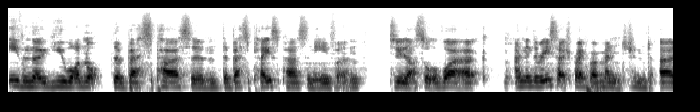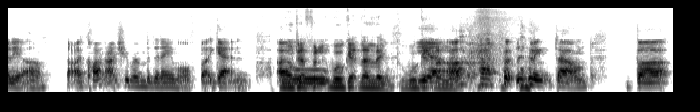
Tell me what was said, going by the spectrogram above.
Even though you are not the best person, the best placed person, even to do that sort of work. And in the research paper I mentioned earlier, that I can't actually remember the name of, but again, we'll will, definitely we'll get the link. We'll get yeah, the link. I'll put the link down. But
